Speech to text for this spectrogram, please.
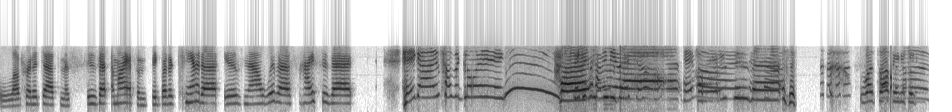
love her to death, Miss Suzette Amaya from Big Brother Canada is now with us. Hi, Suzette. Hey guys, how's it going? Woo! Hey, Thank you for having me on your show. Hey, Hey. Suzette. What's up, Oh baby? God.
